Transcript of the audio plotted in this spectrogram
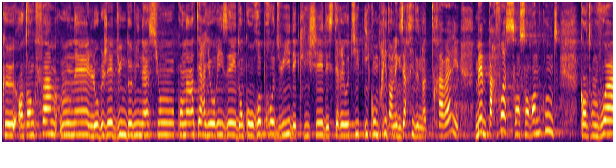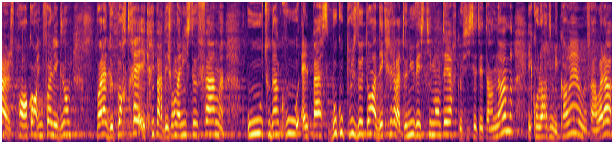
qu'en tant que femme, on est l'objet d'une domination qu'on a intériorisée, donc on reproduit des clichés, des stéréotypes, y compris dans l'exercice de notre travail, même parfois sans s'en rendre compte. Quand on voit, je prends encore une fois l'exemple voilà, de portraits écrits par des journalistes femmes où tout d'un coup elles passent beaucoup plus de temps à décrire la tenue vestimentaire que si c'était un homme et qu'on leur dit mais quand même, enfin voilà,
